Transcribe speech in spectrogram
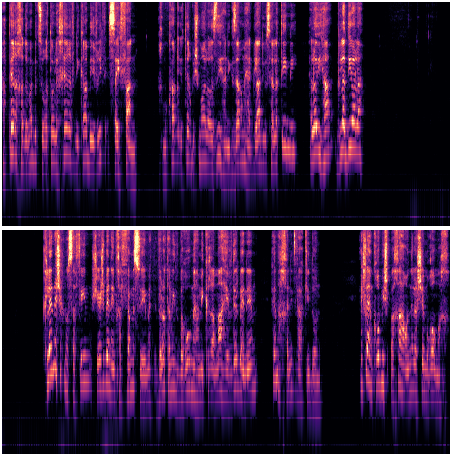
הפרח הדומה בצורתו לחרב נקרא בעברית סייפן, אך מוכר יותר בשמו הלועזי הנגזר מהגלדיוס הלטיני, הלא היא הגלדיולה. כלי נשק נוספים שיש ביניהם חפיפה מסוימת, ולא תמיד ברור מהמקרא מה ההבדל ביניהם, הם החנית והכידון. יש להם קרוב משפחה העונה לשם רומח,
